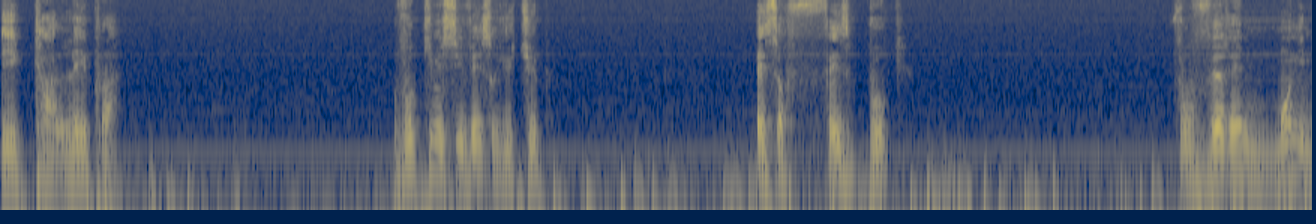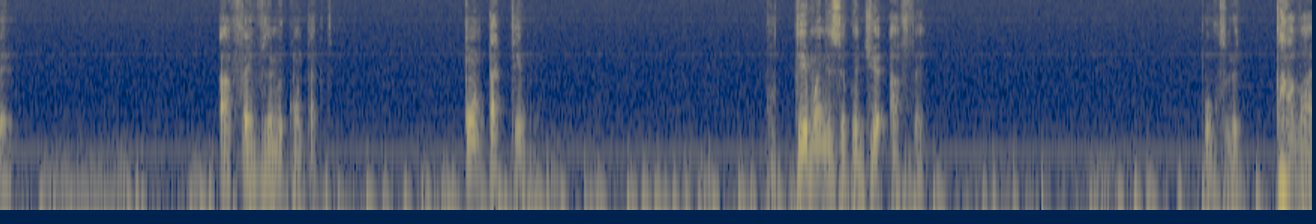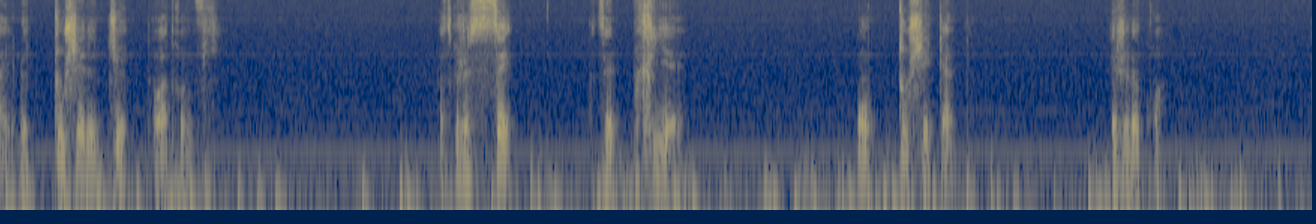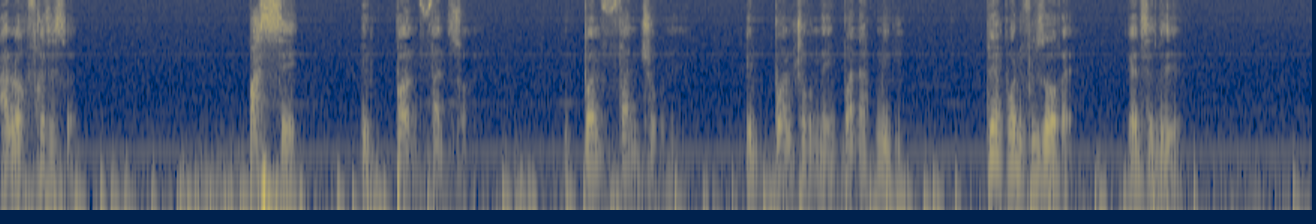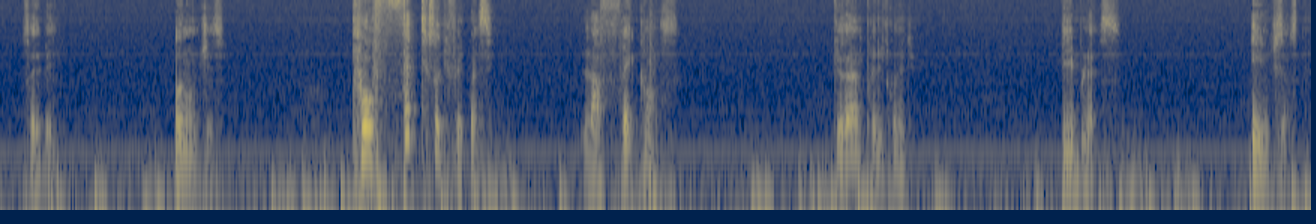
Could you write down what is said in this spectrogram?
Ikalebra. Vous qui me suivez sur YouTube et sur Facebook, vous verrez mon email afin que vous me contacter. Contactez-moi pour témoigner de ce que Dieu a fait. Pour le travail, le toucher de Dieu dans votre vie. Parce que je sais que ces prières ont touché quelqu'un. Et je le crois. Alors, frères et sœurs, passez une bonne fin de soirée, une bonne fin de journée, une bonne journée, bon après-midi. Peu importe le fuseau horaire. Regardez cette vidéo. Soyez bénis. Au nom de Jésus. Prophétique ce qui fait coïncider. La fréquence que vous avez près du trône de Dieu. Be blessed. In Jesus' name.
